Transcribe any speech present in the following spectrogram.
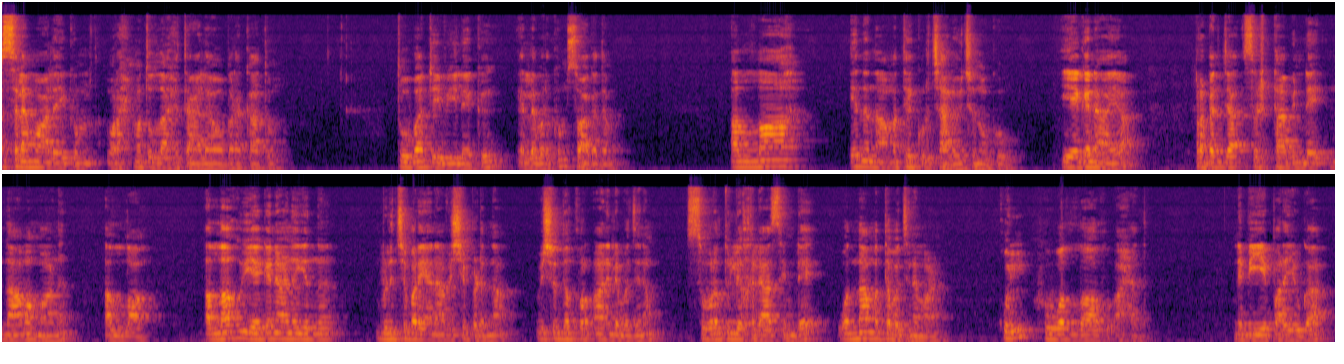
അസ്സലാമു അലൈക്കും വറഹമത്തല്ലാഹി താല വബർക്കാത്തു തൂബ ടി വിയിലേക്ക് എല്ലാവർക്കും സ്വാഗതം. അള്ളാഹ് എന്ന നാമത്തെക്കുറിച്ച് ആലോചിച്ച് നോക്കൂ. ഏകനായ പ്രപഞ്ച സൃഷ്ടാവിന്റെ നാമമാണ് അള്ളാഹ്. അള്ളാഹു ഏകനാണ് എന്ന് വിളിച്ചു പറയാൻ ആവശ്യപ്പെടുന്ന വിശുദ്ധ ഖുർആാനിലെ വചനം സൂറത്തുൽ ഇഖ്ലാസിന്റെ ഒന്നാമത്തെ വചനമാണ്. കുൽ ഹുവല്ലാഹു അഹദ്. നബിയെ പറയുക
